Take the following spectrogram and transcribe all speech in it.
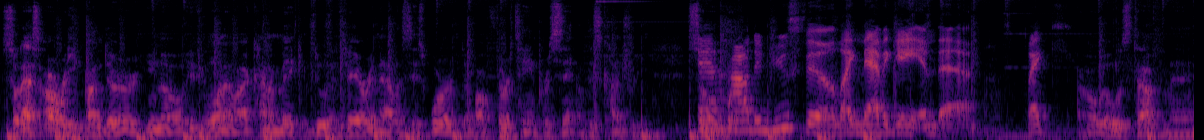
So that's already under, you know, if you want to like kind of make do a fair analysis, we're about 13% of this country. So, and how did you feel like navigating that? Like, oh, it was tough, man.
